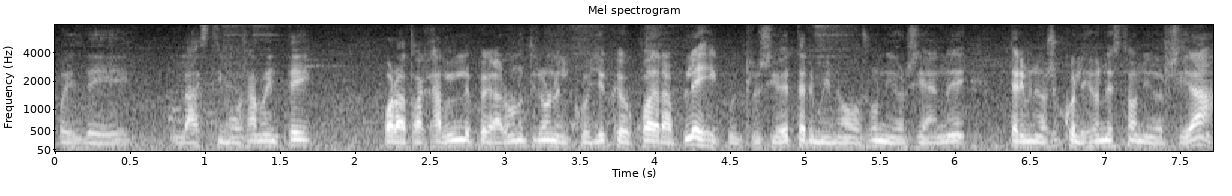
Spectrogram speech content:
pues de lastimosamente por atracarlo le pegaron un tiro en el cuello y quedó cuadraplégico, inclusive terminó su universidad, terminó su colegio en esta universidad.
